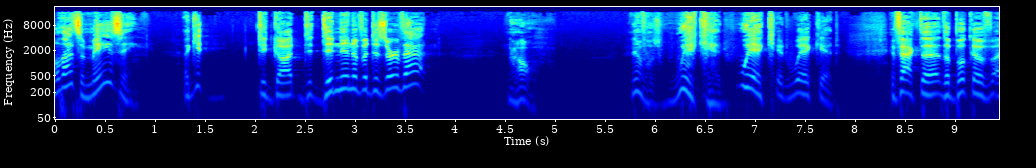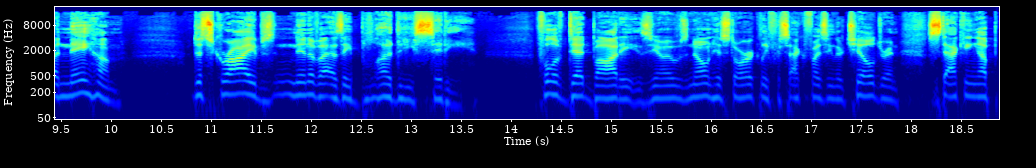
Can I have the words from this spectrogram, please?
Well, that's amazing. Again, did God did, did Nineveh deserve that? No. Nineveh was wicked, wicked, wicked. In fact, the, the book of Nahum describes Nineveh as a bloody city full of dead bodies. You know, it was known historically for sacrificing their children, stacking up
